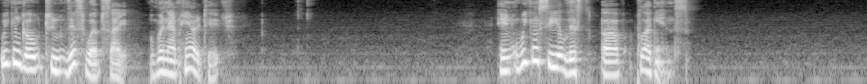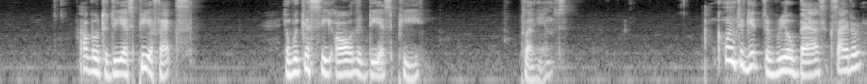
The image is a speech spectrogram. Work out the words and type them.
we can go to this website, Winamp Heritage, and we can see a list of plugins. I'll go to DSP effects and we can see all the DSP plugins. I'm going to get the Real Bass Exciter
